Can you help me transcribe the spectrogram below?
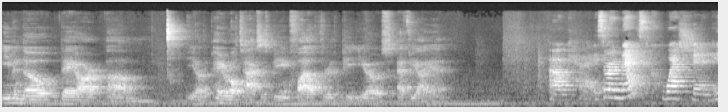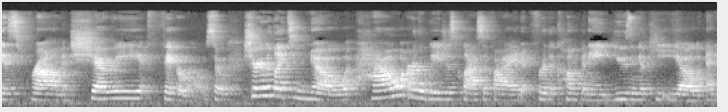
even though they are, um, you know, the payroll taxes being filed through the PEO's FEIN. Okay, so our next question is from Sherry Figaro. So Sherry would like to know how are the wages classified for the company using a PEO and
